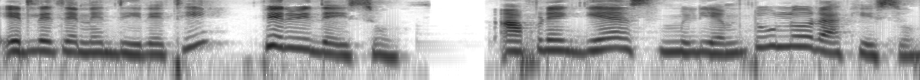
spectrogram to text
એટલે તેને ધીરેથી ફેરવી દઈશું. આપણે ગેસ મીડિયમ ટુ લો રાખીશું.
